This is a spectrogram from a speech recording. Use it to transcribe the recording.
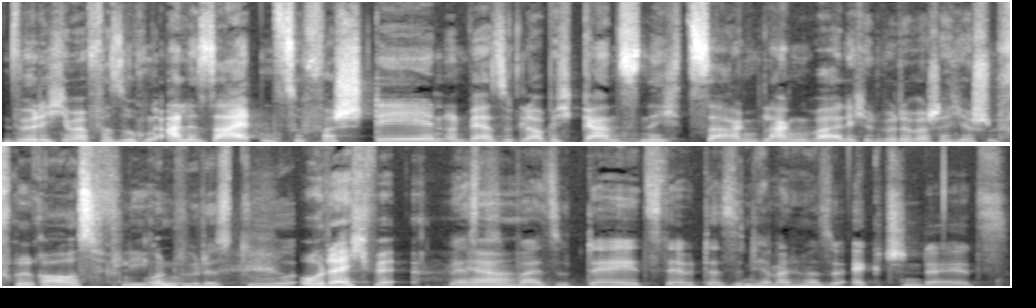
würde ich immer versuchen, alle Seiten zu verstehen und wäre so, glaube ich, ganz nichtssagend langweilig und würde wahrscheinlich auch schon früh rausfliegen. Und würdest du, Oder ich wär, wärst ja. du bei so Dates, da, da sind ja manchmal so Action-Dates.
